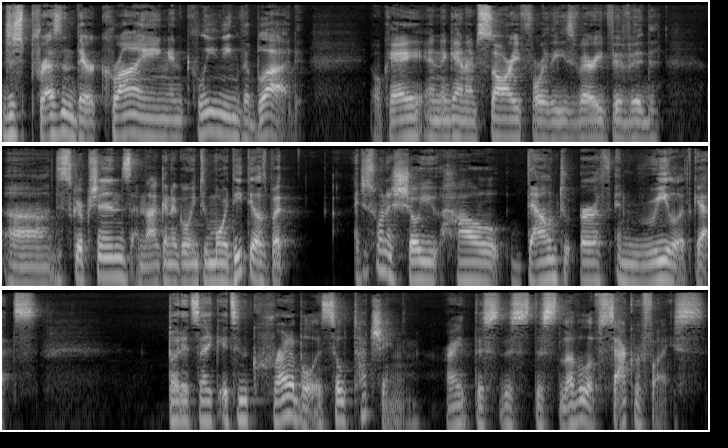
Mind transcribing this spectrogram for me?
just present there crying and cleaning the blood. Okay, and again, I'm sorry for these very vivid uh, descriptions. I'm not going to go into more details, but I just want to show you how down to earth and real it gets. But it's like it's incredible. It's so touching, right? This this this level of sacrifice.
